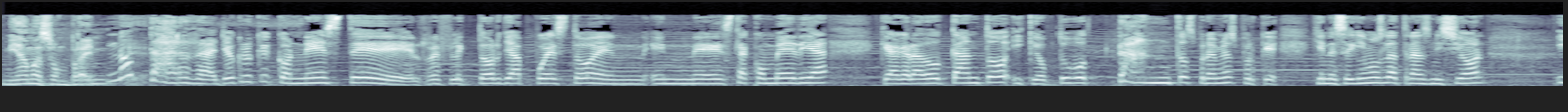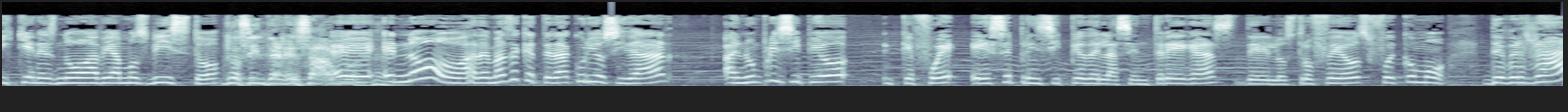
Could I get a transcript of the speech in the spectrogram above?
mi Amazon Prime no tarda yo creo que con este reflector ya puesto en, en esta comedia que agradó tanto y que obtuvo tantos premios porque quienes seguimos la transmisión y quienes no habíamos visto. Nos interesamos. Eh, eh, no, además de que te da curiosidad, en un principio que fue ese principio de las entregas, de los trofeos, fue como, ¿de verdad?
